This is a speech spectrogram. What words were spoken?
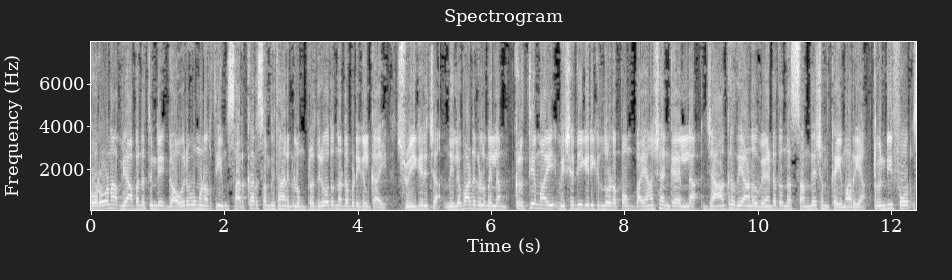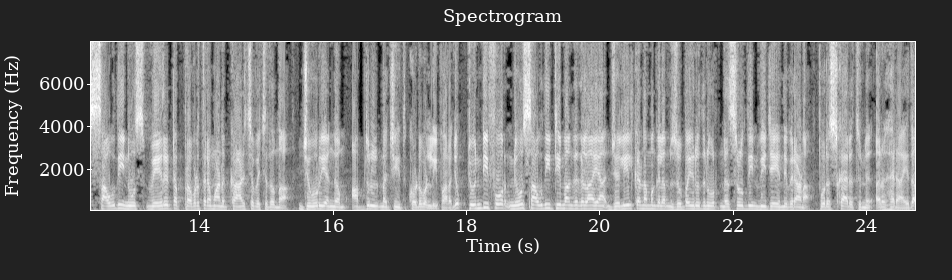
കൊറോണ വ്യാപനത്തിന്റെ ഗൌരവമുണർത്തിയും സർക്കാർ സംവിധാനങ്ങളും പ്രതിരോധ നടപടികൾക്കായി സ്വീകരിച്ച നിലപാടുകളുമെല്ലാം കൃത്യമായി വിശദീകരിക്കുന്നതോടൊപ്പം ഭയാശങ്കയല്ല ജാഗ്രതയാണ് വേണ്ടതെന്ന സന്ദേശം കൈമാറിയ ട്വന്റി ഫോർ സൌദി ന്യൂസ് വേറിട്ട പ്രവർത്തനമാണ് കാഴ്ചവെച്ചതെന്ന് ജൂറി അംഗം അബ്ദുൽ മജീദ് കൊടുവള്ളി പറഞ്ഞു. Twenty four news Saudi team അംഗങ്ങളായ ജലീൽ കണ്ണമംഗലം ജുബൈറുദ്ദൂർ നസറുദ്ദീൻ വിജയ് എന്നിവരാണ് പുരസ്കാരത്തിന് അർഹരായത്.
